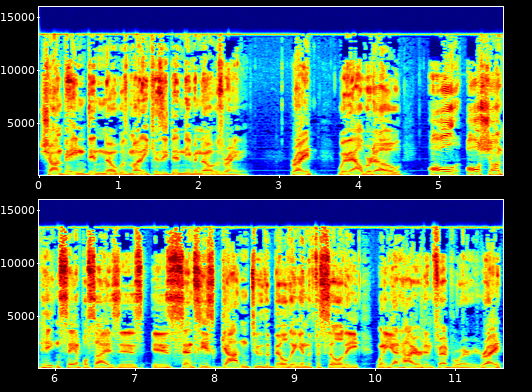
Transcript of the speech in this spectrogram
Sean Payton didn't know it was muddy because he didn't even know it was raining, right? With Albert O, all all Sean Payton's sample size is is since he's gotten to the building in the facility when he got hired in February, right?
